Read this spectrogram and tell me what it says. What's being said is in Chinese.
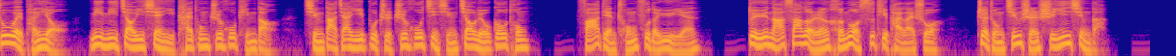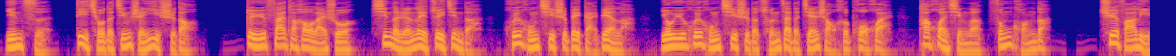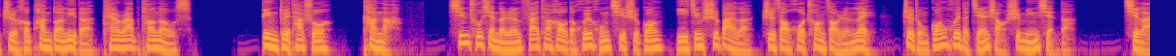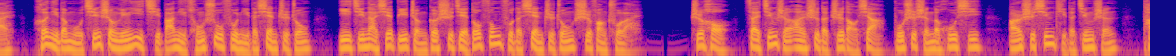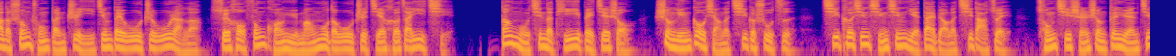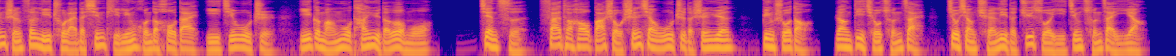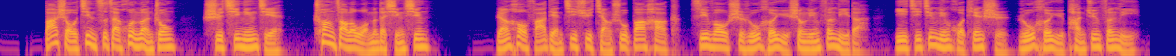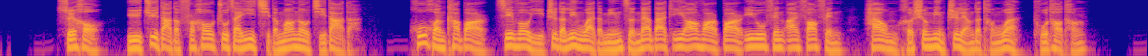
诸位朋友，秘密教义现已开通知乎频道，请大家一步至知乎进行交流沟通。法典重复的预言，对于拿撒勒人和诺斯替派来说，这种精神是阴性的，因此地球的精神意识到，对于 f a t h o 来说，新的人类最近的恢宏气势被改变了。由于恢宏气势的存在的减少和破坏，它唤醒了疯狂的。缺乏理智和判断力的 Carabtonos，并对他说：“看呐，新出现的人 f a t h o 的恢宏气势光已经失败了制造或创造人类。这种光辉的减少是明显的。起来，和你的母亲圣灵一起，把你从束缚你的限制中，以及那些比整个世界都丰富的限制中释放出来。之后，在精神暗示的指导下，不是神的呼吸，而是星体的精神。”它的双重本质已经被物质污染了，随后疯狂与盲目的物质结合在一起。当母亲的提议被接受，圣灵构想了七个数字，七颗星行星也代表了七大罪，从其神圣根源精神分离出来的星体灵魂的后代，以及物质一个盲目贪欲的恶魔。见此，Fataho 把手伸向物质的深渊，并说道：“让地球存在，就像权力的居所已经存在一样。”把手浸渍在混乱中，使其凝结，创造了我们的行星。然后法典继续讲述巴哈克 Zivo 是如何与圣灵分离的，以及精灵或天使如何与叛军分离。随后，与巨大的 Fro 住在一起的 Mono 极大的呼唤 Kabar Zivo 已知的另外的名字 Nabat Eavar Bar Eufin Ifafin Helm 和生命之粮的藤蔓葡萄藤。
